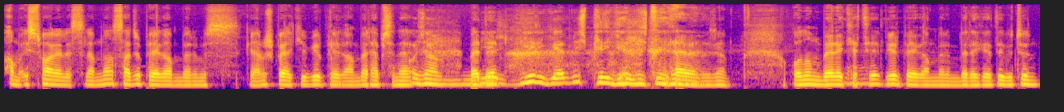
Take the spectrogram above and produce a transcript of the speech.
Ama İsmail Aleyhisselam'dan sadece peygamberimiz gelmiş. Belki bir peygamber hepsine hocam, bedel. Bir, bir gelmiş, bir gelmiş diye. evet hocam. Onun bereketi, evet. bir peygamberin bereketi bütün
